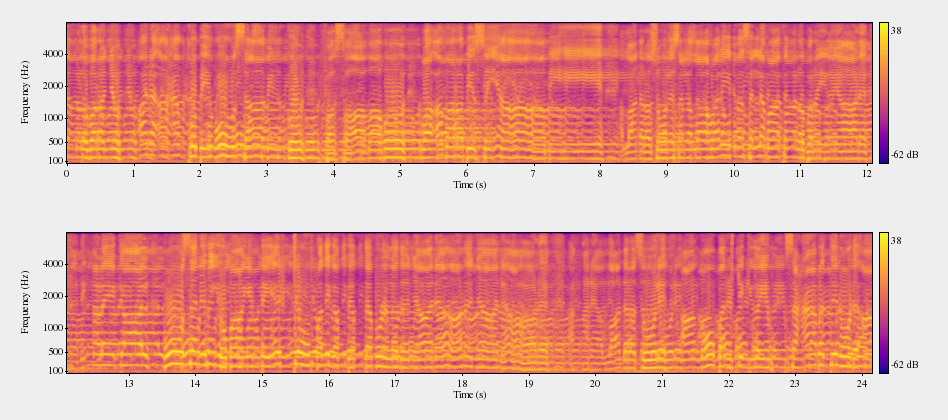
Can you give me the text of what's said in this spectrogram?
തങ്ങൾ പറഞ്ഞു അന അഹഖു ബി മൂസാ മിൻകും ഫസാമഹു വഅമറ ബിസിയാമിഹി. അള്ളാന്റെ റസൂൽ സല്ലല്ലാഹു അലൈഹി വസല്ലമ തങ്ങൾ പറയുകയാണ് നിങ്ങളെക്കാൾ മൂസ നബിയുമായിട്ട് ഏറ്റവും അധികം ബന്ധമുള്ളത് ഞാനാണ് ഞാനാണ്. അങ്ങനെ അള്ളാന്റെ റസൂൽ ആ നോമ്പ് അനുഷ്ഠിക്കുകയും സഹാബത്തിനോട് ആ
